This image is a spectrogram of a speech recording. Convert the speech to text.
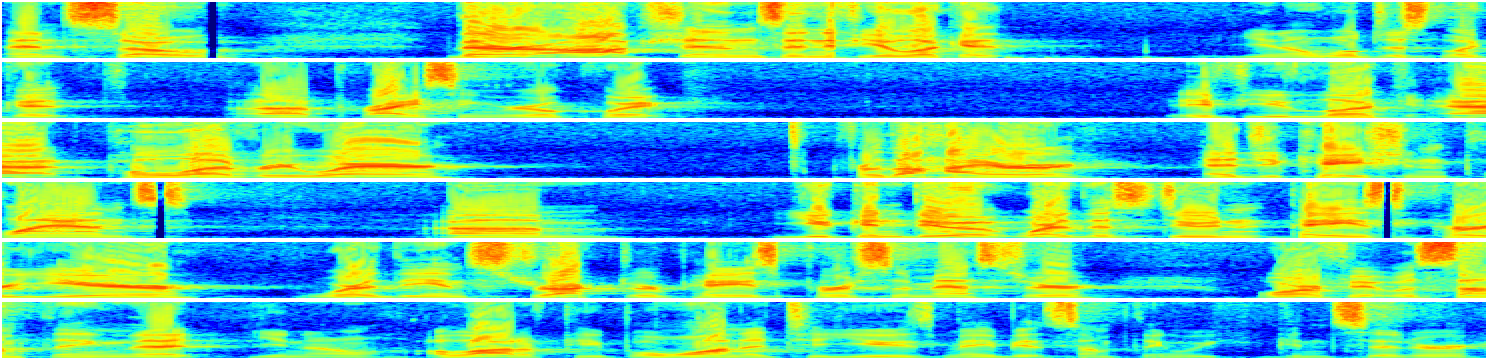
and so there are options, and if you look at, you know, we'll just look at uh, pricing real quick. If you look at Poll Everywhere, for the higher education plans, um, you can do it where the student pays per year, where the instructor pays per semester, or if it was something that, you know, a lot of people wanted to use, maybe it's something we could consider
